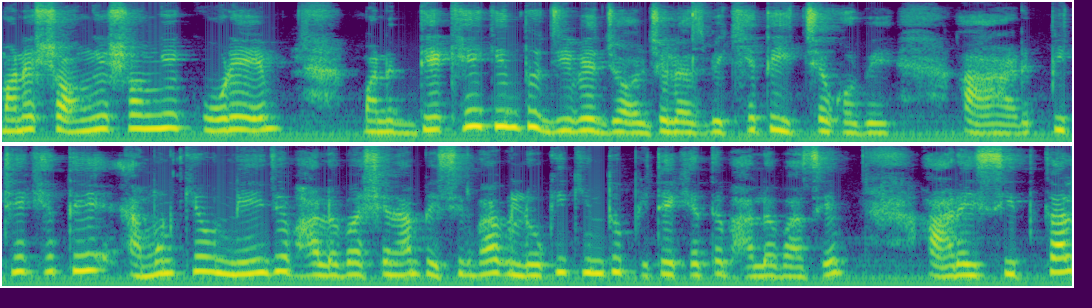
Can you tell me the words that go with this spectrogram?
মানে সঙ্গে সঙ্গে করে মানে দেখেই কিন্তু জিভে জল চলে আসবে, খেতে ইচ্ছে করবে। আর পিঠে খেতে এমন কেউ নেই যে ভালোবাসে না। বেশিরভাগ লোকই কিন্তু পিঠে খেতে ভালোবাসে। আর এই শীতকাল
